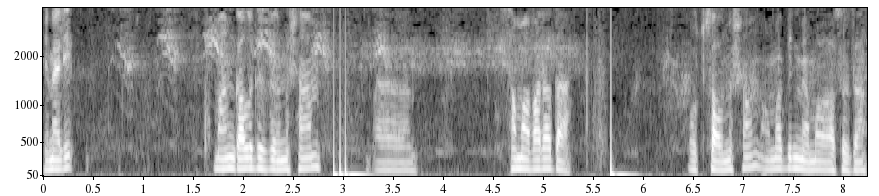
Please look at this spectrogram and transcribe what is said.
Deməli, manqalı qızdırmışam. Ə, samavara da od salmışam, amma bilmirəm hazırda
